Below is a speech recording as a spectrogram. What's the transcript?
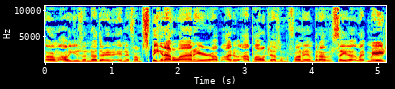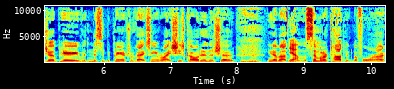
uh, um, I'll use another, and if I'm speaking out of line here, I, I, I apologize on the front end, but I would say uh, like Mary Jo Perry with Mississippi Parents for Vaccine Rights. She's called in the show, you know, about Mm-hmm. Yeah. a similar topic before. I,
